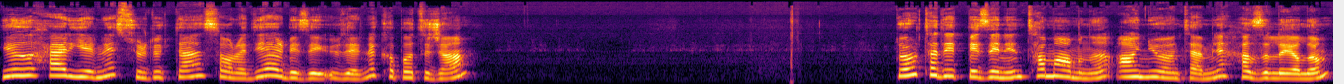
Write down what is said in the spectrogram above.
Yağı her yerine sürdükten sonra diğer bezeyi üzerine kapatacağım. 4 adet bezenin tamamını aynı yöntemle hazırlayalım.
